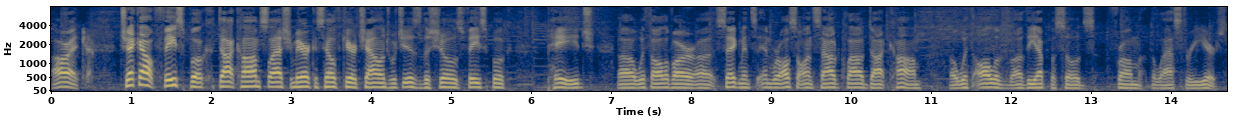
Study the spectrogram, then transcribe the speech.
All right. Okay. Check out facebook.com slash America's Healthcare Challenge, which is the show's Facebook page uh, with all of our uh, segments. And we're also on SoundCloud.com uh, with all of uh, the episodes from the last three years.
